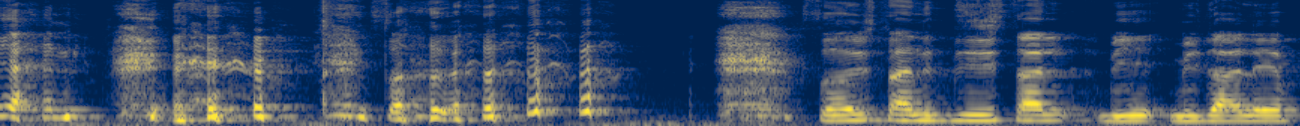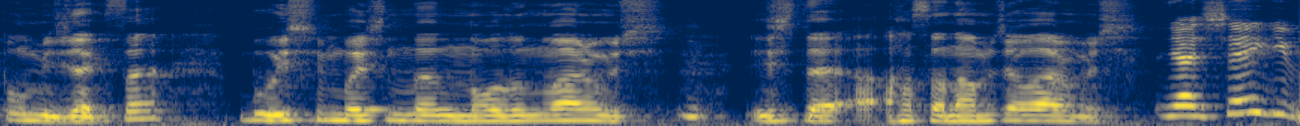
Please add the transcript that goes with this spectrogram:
yani Son- sonuçta hani dijital bir müdahale yapılmayacaksa bu işin başında Nolan varmış. İşte Hasan amca varmış. Ya şey gibi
